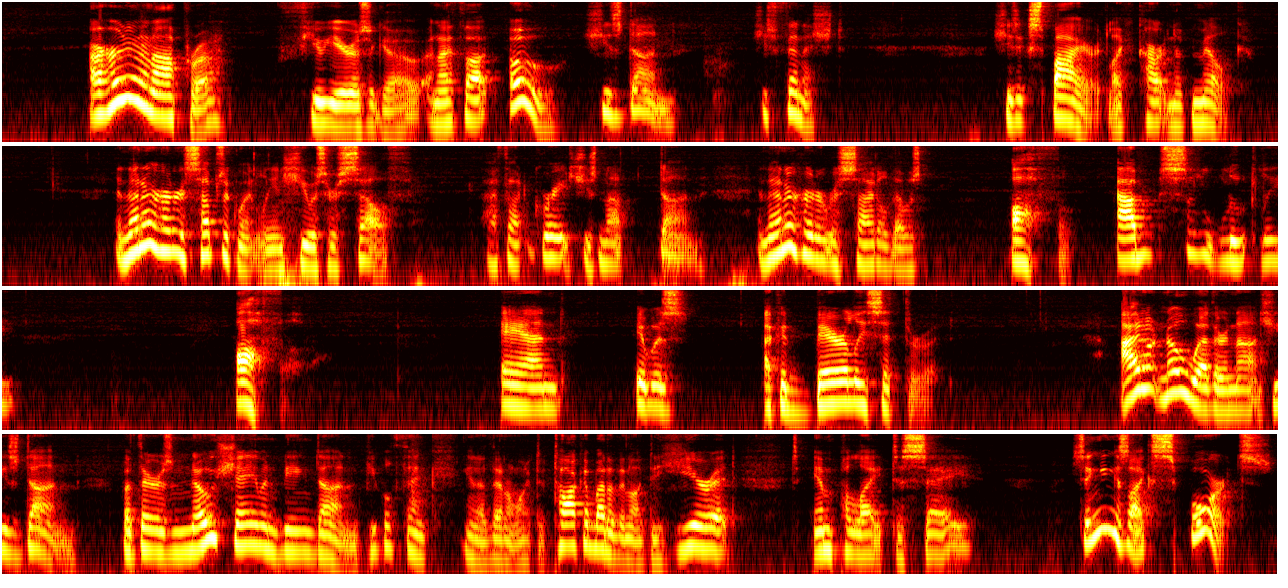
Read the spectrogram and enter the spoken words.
I heard her in an opera a few years ago, and I thought, oh, she's done. She's finished. She's expired like a carton of milk. And then I heard her subsequently, and she was herself. I thought, great, she's not done. And then I heard a recital that was awful, absolutely awful. And it was, I could barely sit through it. I don't know whether or not she's done, but there is no shame in being done. People think, you know, they don't like to talk about it, they don't like to hear it, it's impolite to say. Singing is like sports.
